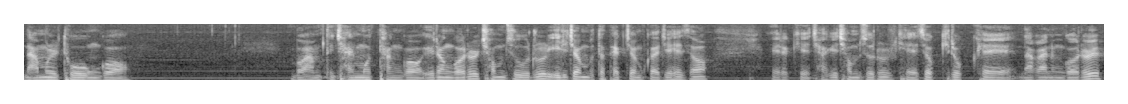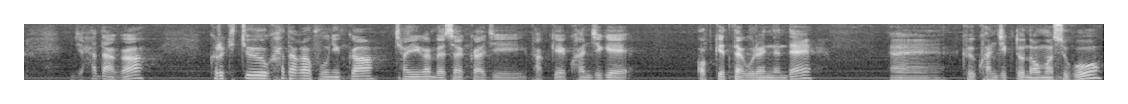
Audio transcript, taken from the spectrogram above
남을 도운 거 뭐 아무튼 잘못한 거 이런 거를 점수를 1점부터 100점까지 해서 이렇게 자기 점수를 계속 기록해 나가는 거를 이제 하다가 그렇게 쭉 하다가 보니까 자기가 몇 살까지 밖에 관직에 없겠다고 그랬는데 에, 그 관직도 넘어서고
